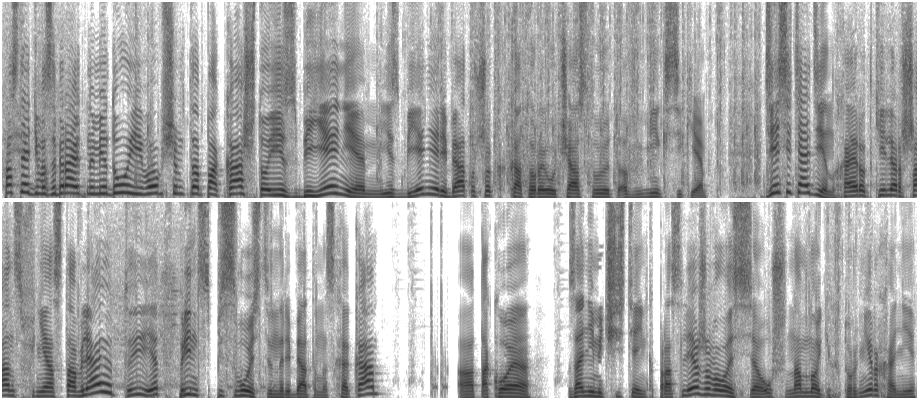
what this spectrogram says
Последнего забирают на меду, и, в общем-то, пока что избиение. Избиение ребятушек, которые участвуют в миксике. 10-1. Хайрод Киллер шансов не оставляют, и это, в принципе, свойственно ребятам из ХК. А, такое за ними частенько прослеживалось. Уж на многих турнирах они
